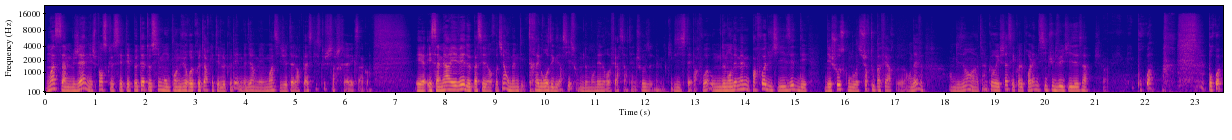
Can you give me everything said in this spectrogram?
moi, ça me gêne, et je pense que c'était peut-être aussi mon point de vue recruteur qui était de l'autre côté, de me dire, mais moi, si j'étais à leur place, qu'est-ce que je chercherais avec ça quoi? Et, ça m'est arrivé de passer des entretiens, ou même des très gros exercices, où on me demandait de refaire certaines choses même qui existaient parfois, ou on me demandait même parfois d'utiliser des, choses qu'on doit surtout pas faire euh, en dev, en me disant euh, tiens corrige c'est quoi le problème si tu devais utiliser ça? Mais pourquoi? Pourquoi?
